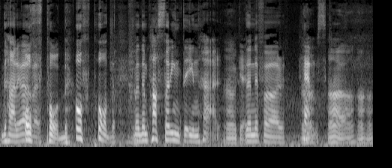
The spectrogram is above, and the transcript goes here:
det här är över. Off-podd. Off-podd. Men den passar inte in här. Ja, Okej. Den är för hemsk. Ja, ja, ja, ja.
